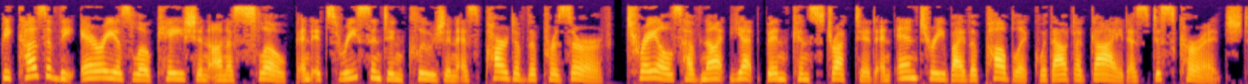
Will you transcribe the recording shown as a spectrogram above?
Because of the area's location on a slope and its recent inclusion as part of the preserve, trails have not yet been constructed and entry by the public without a guide is discouraged.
